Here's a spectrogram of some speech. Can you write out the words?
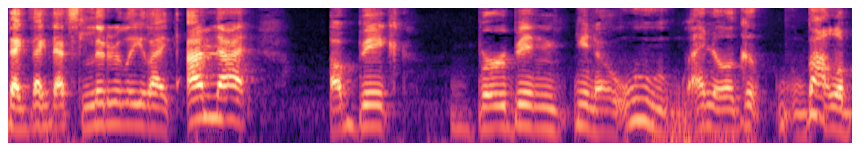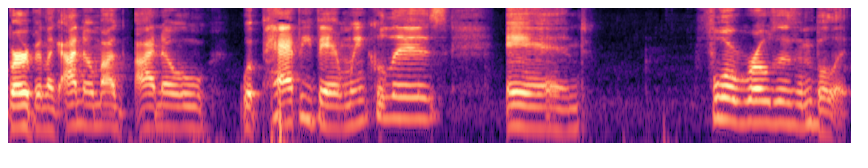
like like that's literally like I'm not a big bourbon, you know, ooh, I know a good bottle of bourbon. Like I know my I know what Pappy Van Winkle is and Four Roses and Bulleit.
